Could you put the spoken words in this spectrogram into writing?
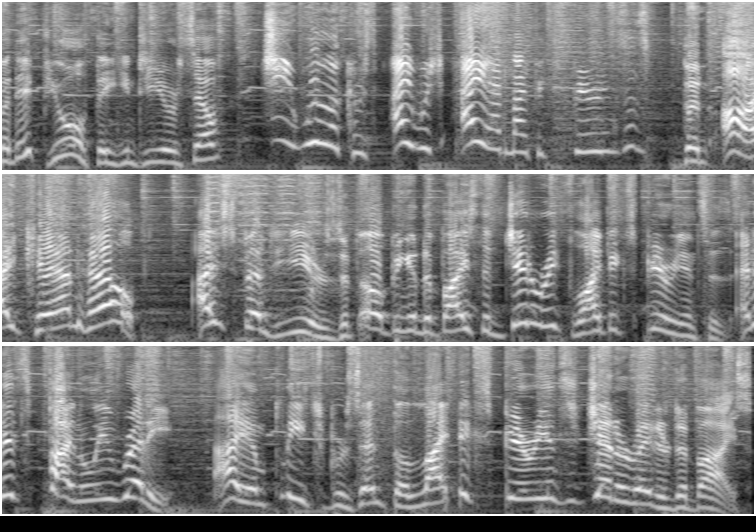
But if you're thinking to yourself, gee willikers, I wish I had life experiences, then I can help! I've spent years developing a device that generates life experiences, and it's finally ready. I am pleased to present the Life Experience Generator device.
